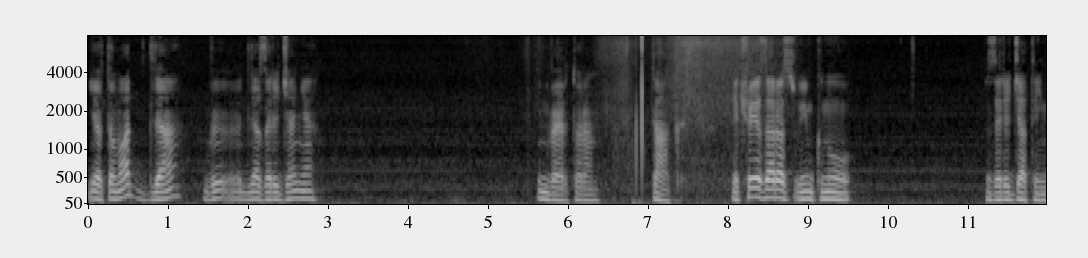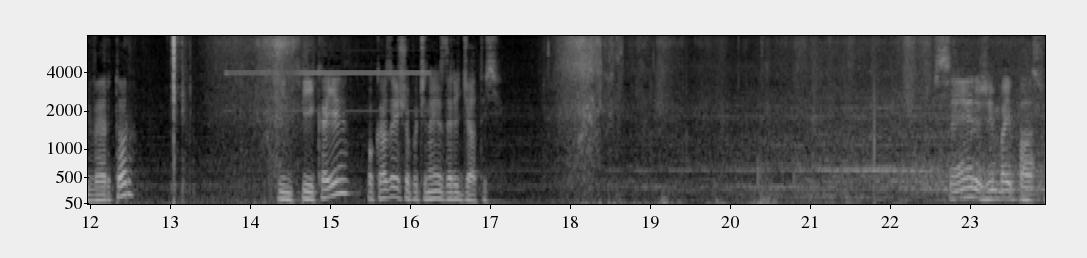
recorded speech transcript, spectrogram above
і автомат для, для заряджання інвертора. Так. Якщо я зараз увімкну заряджати інвертор, він пікає, показує, що починає заряджатись. Все, режим байпасу.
